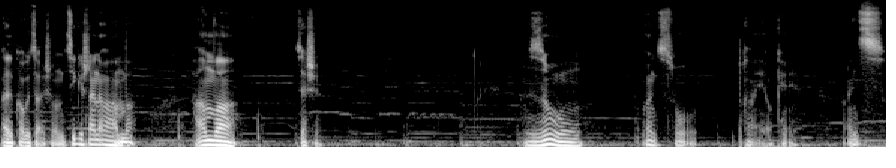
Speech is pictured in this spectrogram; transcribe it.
Also Kobbels sei schon. Ziegelstein, aber haben wir. Haben wir. Sehr schön. So. Eins, zwei, drei, okay. Eins,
